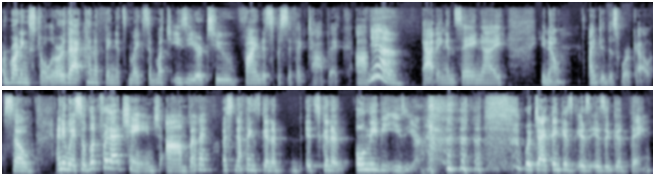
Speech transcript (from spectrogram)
a running stroller or that kind of thing. It makes it much easier to find a specific topic. Um, yeah. Adding and saying, I, you know, I did this workout. So anyway, so look for that change. Um, but okay. nothing's gonna, it's gonna only be easier, which I think is, is, is a good thing.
